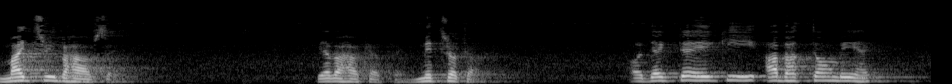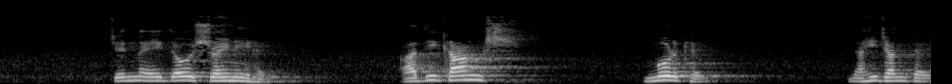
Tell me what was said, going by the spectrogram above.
मैत्री भाव से, व्यवहार करते हैं, मित्रता। और देखते हैं कि अभक्तों भी है, जिनमें दो श्रेणी है। अधिकांश मूर्ख है, नहीं जानते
